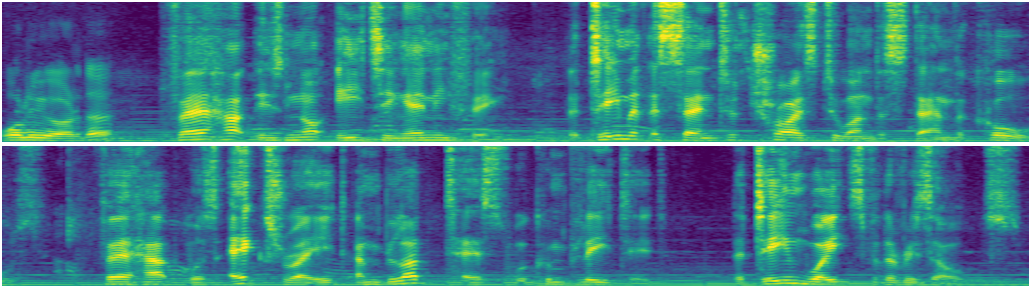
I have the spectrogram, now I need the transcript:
oluyordu. Ferhat is not eating anything. The team at the center tries to understand the cause. Ferhat was x-rayed and blood tests were completed. The team waits for the results.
